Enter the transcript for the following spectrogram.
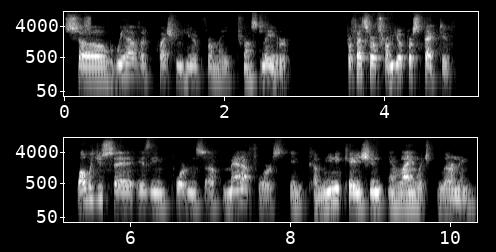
So we have a question here from a translator. Professor, from your perspective, what would you say is the importance of metaphors in communication and language learning?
